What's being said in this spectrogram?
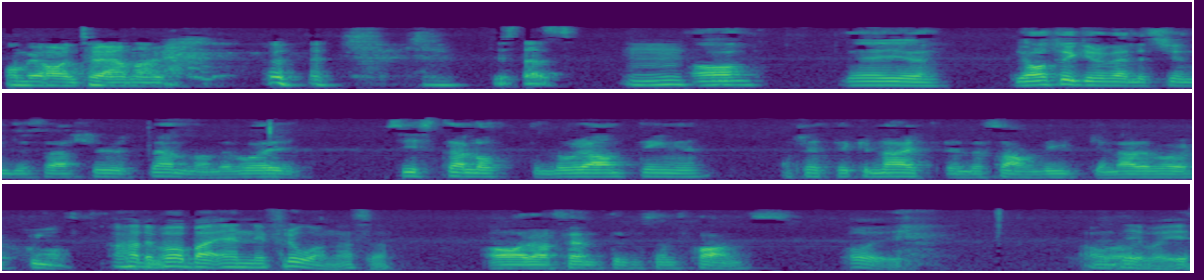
om vi har en tränare. Tills dess. Mm. Ja, det är ju, jag tycker det är väldigt synd i så här slutändan. Det var ju sista lotten, då var det antingen Athletic United eller Sandviken. Där det var skit. Ja, det var bara en ifrån alltså. Ja, det var 50% chans. Oj. Ja, det var ju,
